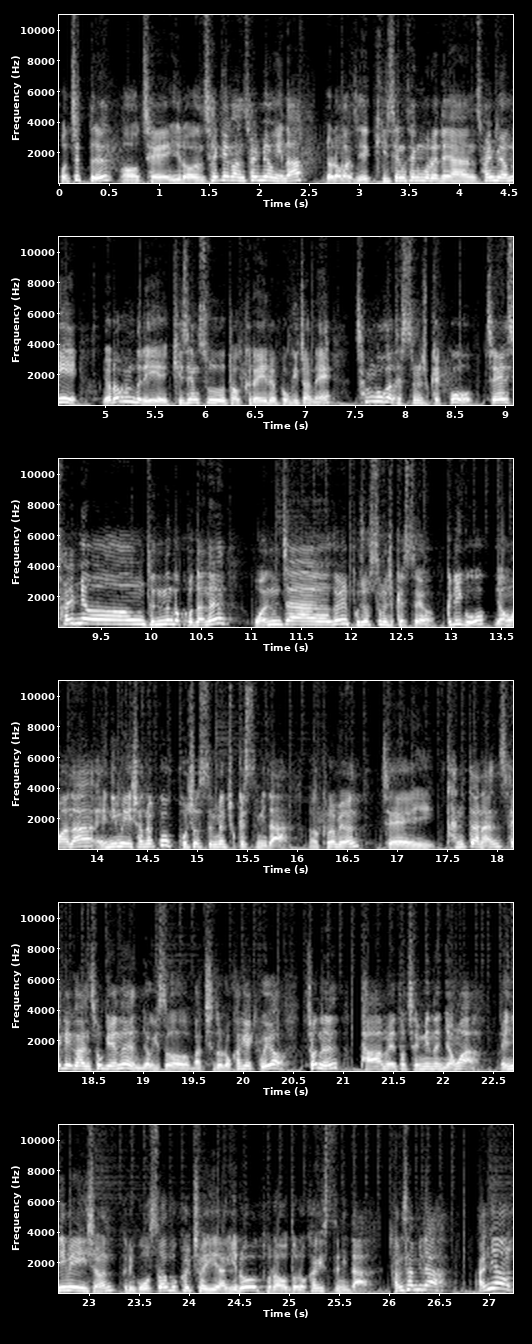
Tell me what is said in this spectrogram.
어쨌든 어, 제 이런 세계관 설명이나 여러 가지 기생생물에 대한 설명이 여러분들이 기생수 더 그레이를 보기 전에 참고가 됐으면 좋겠고 제 설명 듣는 것보다는 원작을 보셨으면 좋겠어요. 그리고 영화나 애니메이션을 꼭 보셨으면 좋겠습니다. 어, 그러면 제이 간단한 세계관 소개는 여기서 마치도록 하겠고요. 저는 다음에 더 재밌는 영화, 애니메이션, 그리고 서브컬처 이야기로 돌아오도록 하겠습니다. 감사합니다. 안녕!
